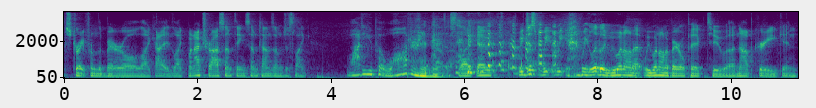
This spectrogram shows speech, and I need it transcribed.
straight from the barrel. Like I like when I try something, sometimes I'm just like, why do you put water in this? Like I, we just we, we, we literally we went on a we went on a barrel pick to uh, Knob Creek and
